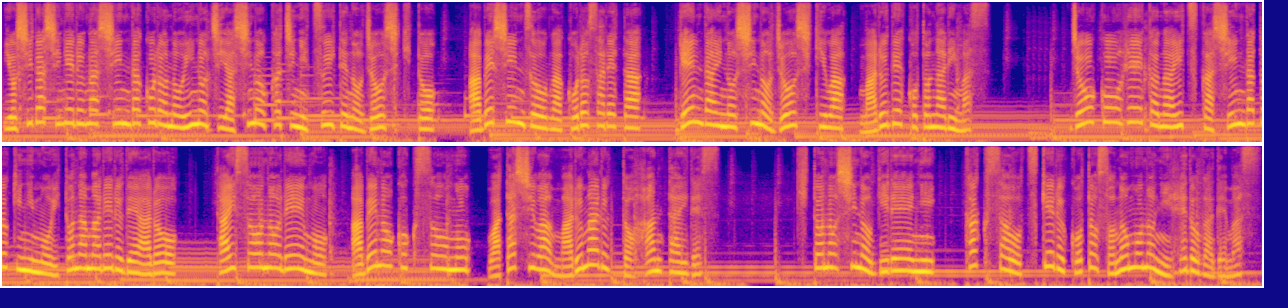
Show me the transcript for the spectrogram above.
吉田茂が死んだ頃の命や死の価値についての常識と安倍晋三が殺された現代の死の常識はまるで異なります。上皇陛下がいつか死んだ時にも営まれるであろう体操の礼も安倍の国葬も私はまるまると反対です。人の死の儀礼に格差をつけることそのものにヘドが出ます。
